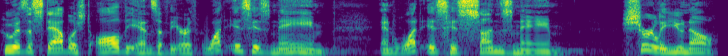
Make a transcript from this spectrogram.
who has established all the ends of the earth. What is his name? And what is his son's name? Surely you know.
